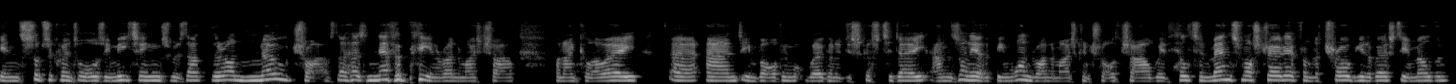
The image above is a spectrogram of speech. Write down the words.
in subsequent OARSI meetings was that there are no trials. There has never been a randomized trial on ankle OA uh, and involving what we're going to discuss today. And there's only ever been one randomized controlled trial with Hylton Menz from Australia, from La Trobe University in Melbourne,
